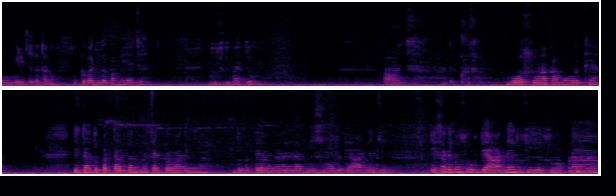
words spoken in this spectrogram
ਉਹ ਮਿਲ ਜਾਏਗਾ ਤੁਹਾਨੂੰ। ਇੱਕ ਬਾਜੂ ਦਾ ਕੰਮ ਇਹ ਹੈ ਜੀ ਦੂਸਰੀ ਬਾਜੂ। ਆ ਦੇਖੋ ਜੀ, ਬਹੁਤ ਸੋਹਣਾ ਕੰਮ ਹੋ ਰੱਖਿਆ। ਇਸ ਦਾ ਦੁਪੱਟਾ ਵੀ ਤੁਹਾਨੂੰ ਮੈਂ ਚੈੱਕ ਕਰਵਾ ਦਿੰਦੀ ਆ ਦੁਪੱਟੇ ਵਗੈਰਾ ਜਿਹੜਾ ਫਿਨਿਸ਼ਿੰਗ ਉਹ ਤਿਆਰ ਨੇ ਜੀ। ਇਹ ਸਾਡੇ ਕੋਲ ਸੂਟ ਤਿਆਰ ਨੇ, ਤੁਸੀਂ ਇਸ ਨੂੰ ਆਪਣਾ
